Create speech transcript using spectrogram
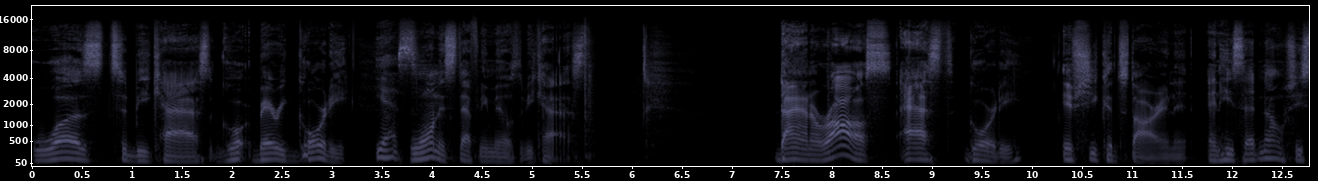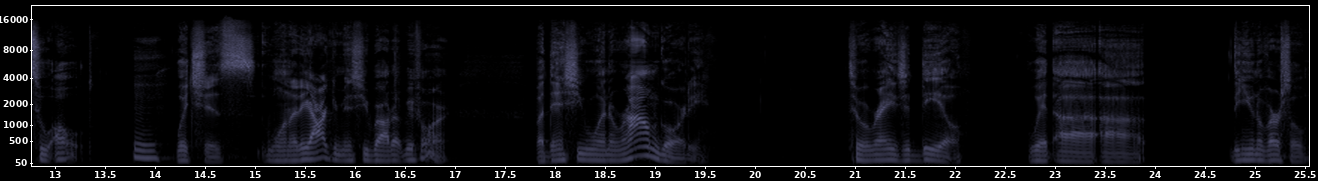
was to be cast. Go- Berry Gordy yes. wanted Stephanie Mills to be cast. Diana Ross asked Gordy if she could star in it, and he said no, she's too old, Mm. which is one of the arguments you brought up before. But then she went around Gordy to arrange a deal with uh, uh, the Universal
